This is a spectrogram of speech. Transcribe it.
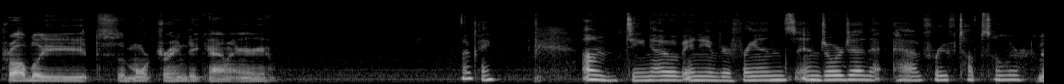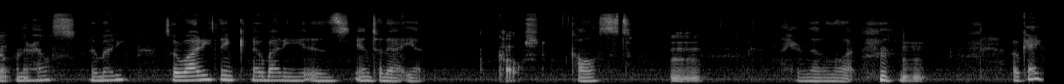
probably it's a more trendy kind of area. Okay. Um, do you know of any of your friends in Georgia that have rooftop solar No. on their house? Nobody. So why do you think nobody is into that yet? Cost. Cost. hmm I hear that a lot. Mhm. Okay.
